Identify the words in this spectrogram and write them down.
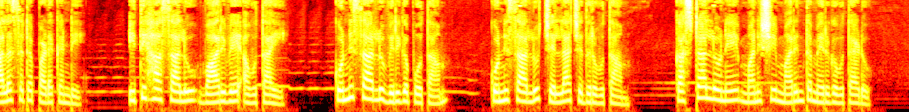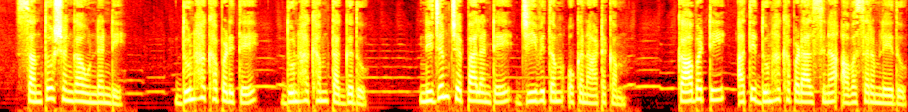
అలసట పడకండి. ఇతిహాసాలు వారివే అవుతాయి. కొన్నిసార్లు విరిగపోతాం. కొన్నిసార్లు చెల్లాచెదురవుతాం కష్టాల్లోనే మనిషి మరింత మెరుగవుతాడు. సంతోషంగా ఉండండి. దున్హఖపడితే దున్హఖం తగ్గదు. నిజం చెప్పాలంటే జీవితం ఒక నాటకం. కాబట్టి అతి దున్హఖపడాల్సిన అవసరం లేదు.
